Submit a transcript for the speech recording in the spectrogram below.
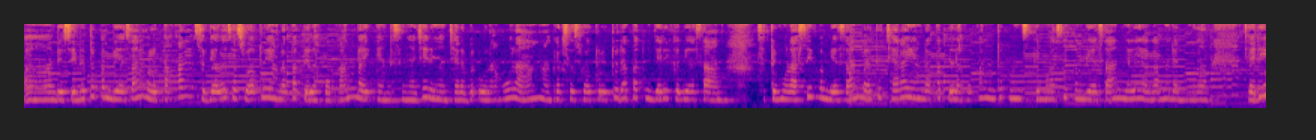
Uh, di sini tuh pembiasaan merupakan segala sesuatu yang dapat dilakukan baik yang disengaja dengan cara berulang-ulang agar sesuatu itu dapat menjadi kebiasaan. Stimulasi pembiasaan berarti cara yang dapat dilakukan untuk menstimulasi pembiasaan nilai agama dan moral. Jadi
